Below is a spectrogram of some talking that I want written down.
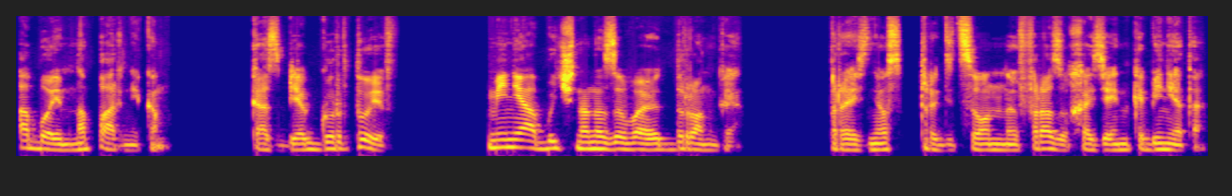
обоим напарникам. Казбек Гуртуев. «Меня обычно называют Дронго», произнес традиционную фразу хозяин кабинета.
